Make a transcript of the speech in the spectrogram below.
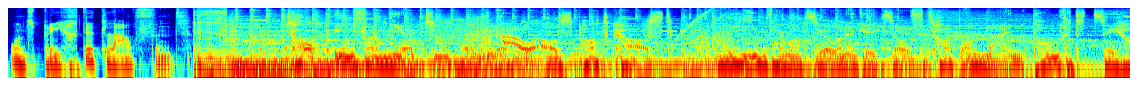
und berichtet laufend. Top informiert, auch als Podcast. Mehr Informationen gibt es auf toponline.ch.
